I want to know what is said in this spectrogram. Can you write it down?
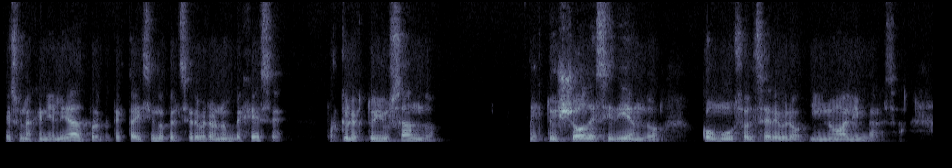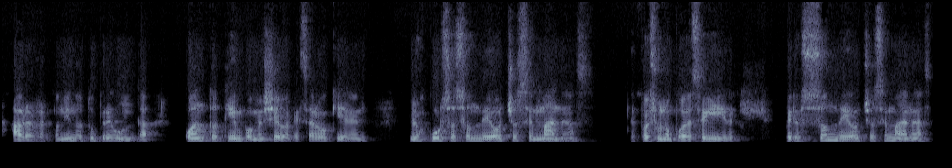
es una genialidad porque te está diciendo que el cerebro no envejece, porque lo estoy usando. Estoy yo decidiendo cómo uso el cerebro y no a la inversa. Ahora, respondiendo a tu pregunta, cuánto tiempo me lleva, que es algo quieren, los cursos son de ocho semanas, después uno puede seguir, pero son de ocho semanas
